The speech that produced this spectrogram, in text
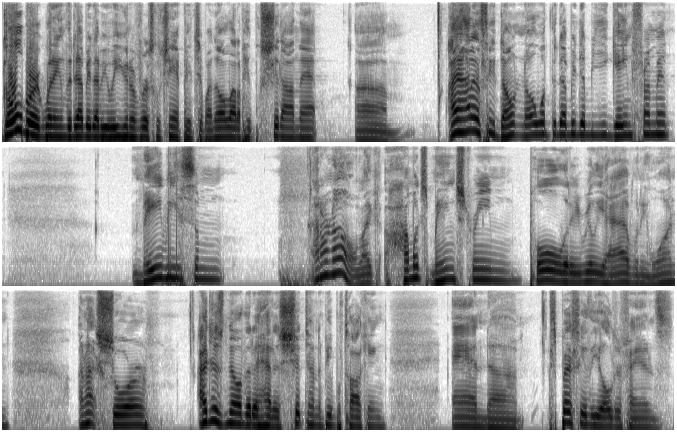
Goldberg winning the WWE Universal Championship. I know a lot of people shit on that. Um, I honestly don't know what the WWE gained from it. Maybe some I don't know, like how much mainstream pull did he really have when he won? I'm not sure. I just know that it had a shit ton of people talking, and uh, especially the older fans.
